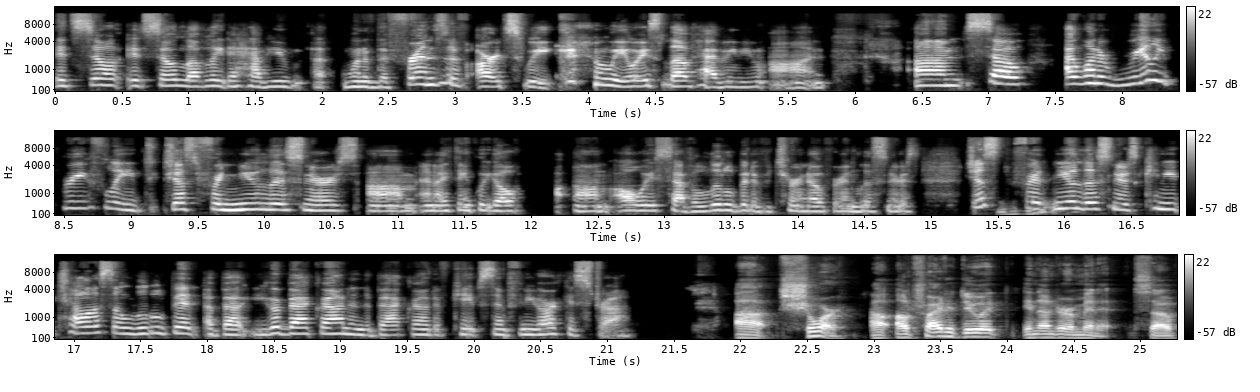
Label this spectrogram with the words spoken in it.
It's so it's so lovely to have you, uh, one of the friends of Arts Week. we always love having you on. Um, so I want to really briefly, just for new listeners, um, and I think we all um, always have a little bit of a turnover in listeners. Just mm-hmm. for new listeners, can you tell us a little bit about your background and the background of Cape Symphony Orchestra? Uh, sure. I'll, I'll, try to do it in under a minute. So,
